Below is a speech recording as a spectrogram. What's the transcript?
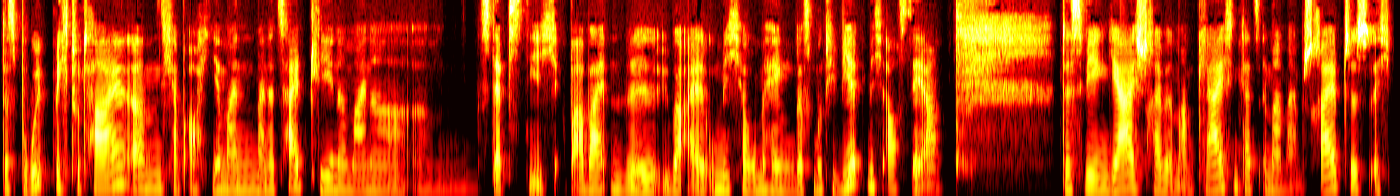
das beruhigt mich total. Ähm, ich habe auch hier mein, meine Zeitpläne, meine ähm, Steps, die ich abarbeiten will, überall um mich herum hängen. Das motiviert mich auch sehr. Deswegen, ja, ich schreibe immer am gleichen Platz, immer an meinem Schreibtisch. Ich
